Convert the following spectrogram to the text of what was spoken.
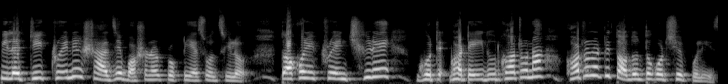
পিলারটি ক্রেনের সাহায্যে বসানোর প্রক্রিয়া চলছিল। তখনই ক্রেন ছিঁড়ে ঘটে ঘটে এই দুর্ঘটনা। ঘটনাটি তদন্ত করছে পুলিশ।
